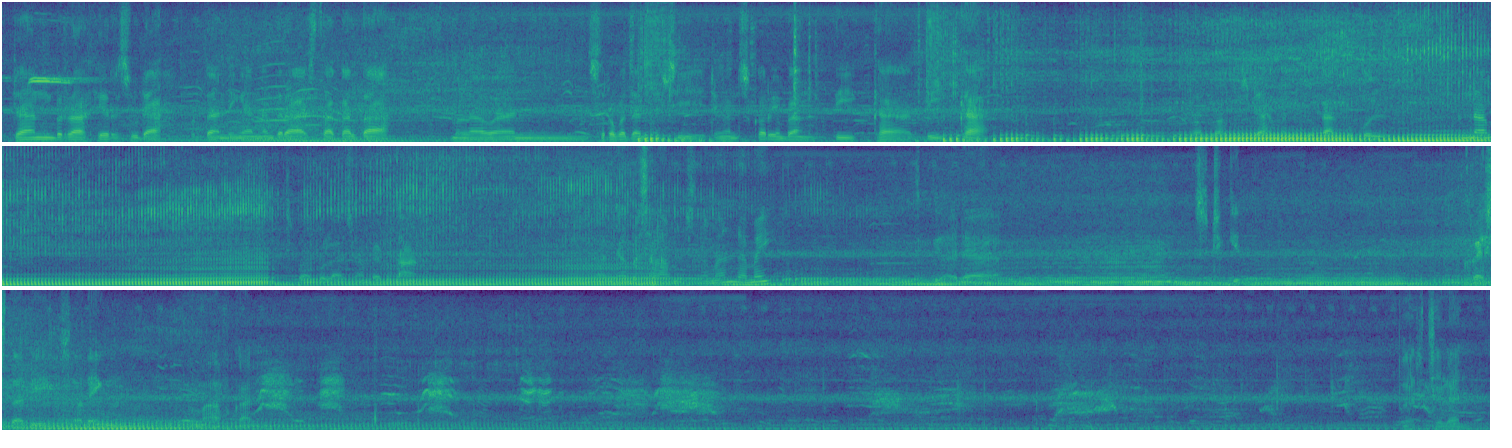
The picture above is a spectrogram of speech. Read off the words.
Dan berakhir sudah pertandingan antara Jakarta melawan Surabaya FC dengan skor imbang 3-3. Damai tidak ada sedikit crash tadi saling memaafkan. Berjalan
